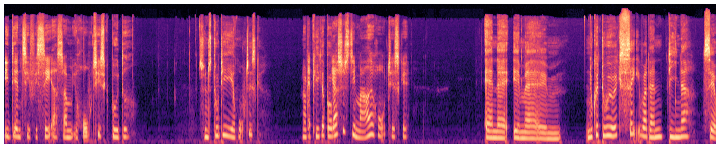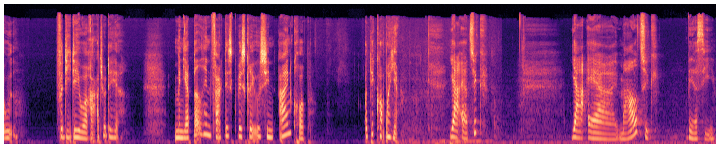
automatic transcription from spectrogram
identificere som erotisk buttet. Synes du, de er erotiske, når du jeg, kigger på dem? Jeg synes, de er meget erotiske. Anna, Emma, øhm, nu kan du jo ikke se, hvordan Dina ser ud fordi det jo er radio, det her. Men jeg bad hende faktisk beskrive sin egen krop, og det kommer her. Jeg er tyk. Jeg er meget tyk, vil jeg sige.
